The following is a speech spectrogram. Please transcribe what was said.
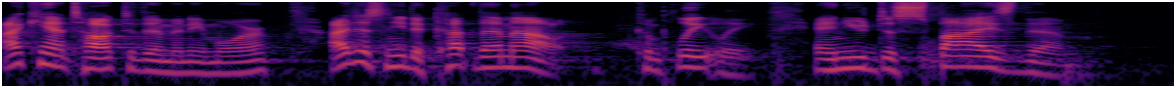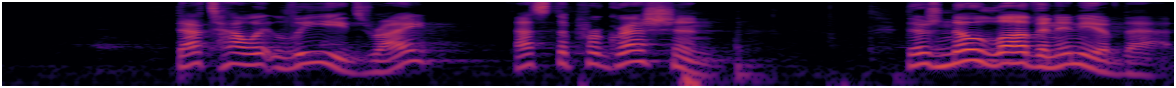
I can't talk to them anymore. I just need to cut them out completely, and you despise them. That's how it leads, right? That's the progression. There's no love in any of that.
